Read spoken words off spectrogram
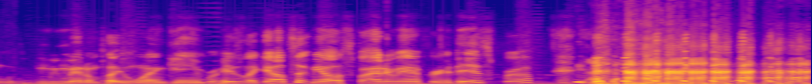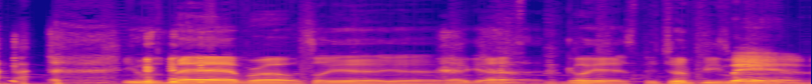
we made him play one game, bro. He's like, y'all took me off Spider Man for this, bro. he was mad, bro. So yeah, yeah. I, I, go ahead, spit your piece, bro.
